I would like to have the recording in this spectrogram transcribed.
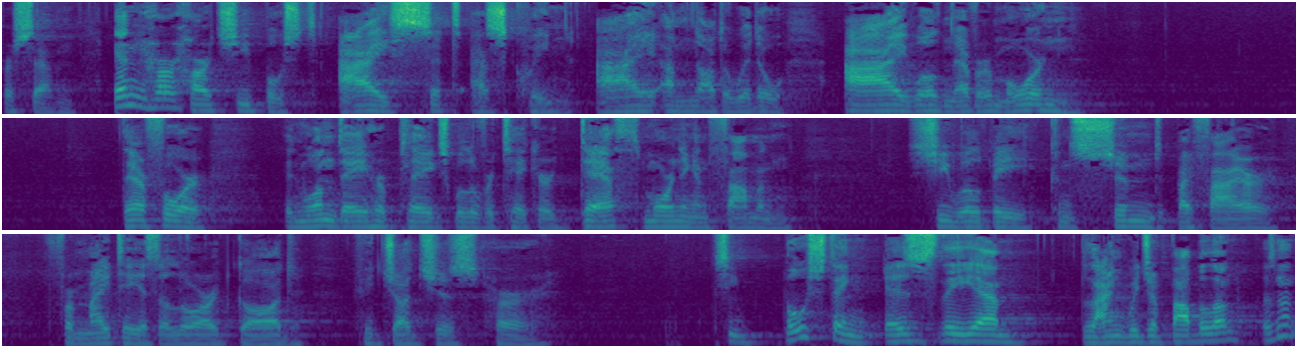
Verse 7. In her heart she boasts, I sit as queen. I am not a widow. I will never mourn. Therefore, in one day her plagues will overtake her death, mourning, and famine. She will be consumed by fire, for mighty is the Lord God who judges her. See, boasting is the um, language of Babylon, isn't it?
